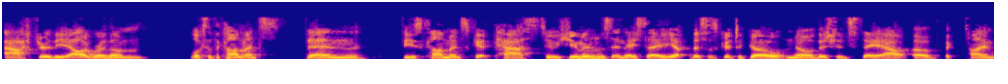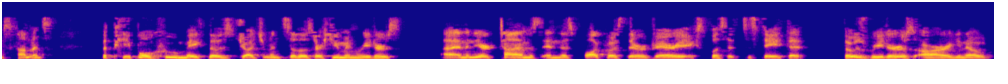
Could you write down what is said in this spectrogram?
after the algorithm looks at the comments, then these comments get passed to humans and they say, yep, this is good to go. No, this should stay out of the Times comments. The people who make those judgments, so those are human readers, uh, and the New York Times in this blog post, they're very explicit to state that those readers are, you know,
